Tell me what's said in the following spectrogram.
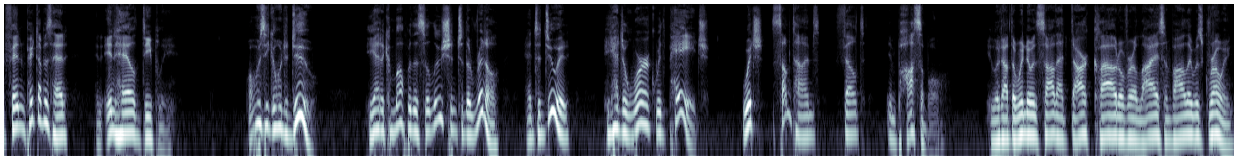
Finn picked up his head and inhaled deeply. What was he going to do? He had to come up with a solution to the riddle, and to do it, he had to work with Paige, which sometimes felt impossible. He looked out the window and saw that dark cloud over Elias and Vale was growing.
